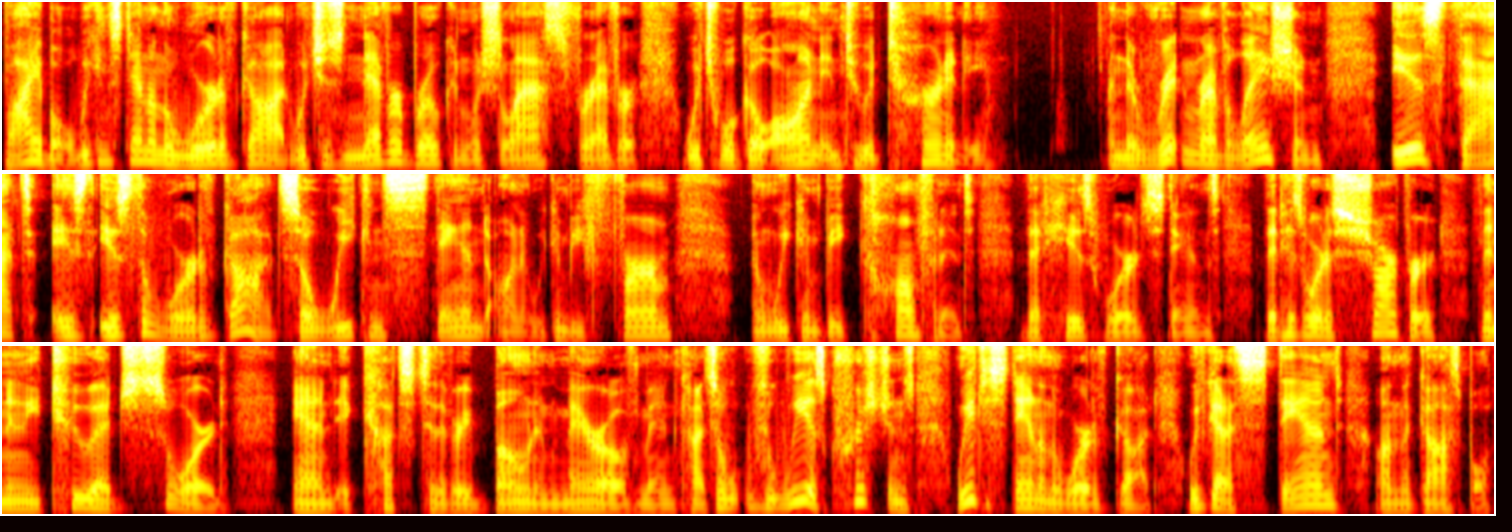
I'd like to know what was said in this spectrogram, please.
Bible. We can stand on the Word of God, which is never broken, which lasts forever, which will go on into eternity. And the written revelation is that is is the word of God. So we can stand on it. We can be firm and we can be confident that his word stands, that his word is sharper than any two-edged sword and it cuts to the very bone and marrow of mankind. So, we as Christians, we have to stand on the Word of God. We've got to stand on the gospel,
